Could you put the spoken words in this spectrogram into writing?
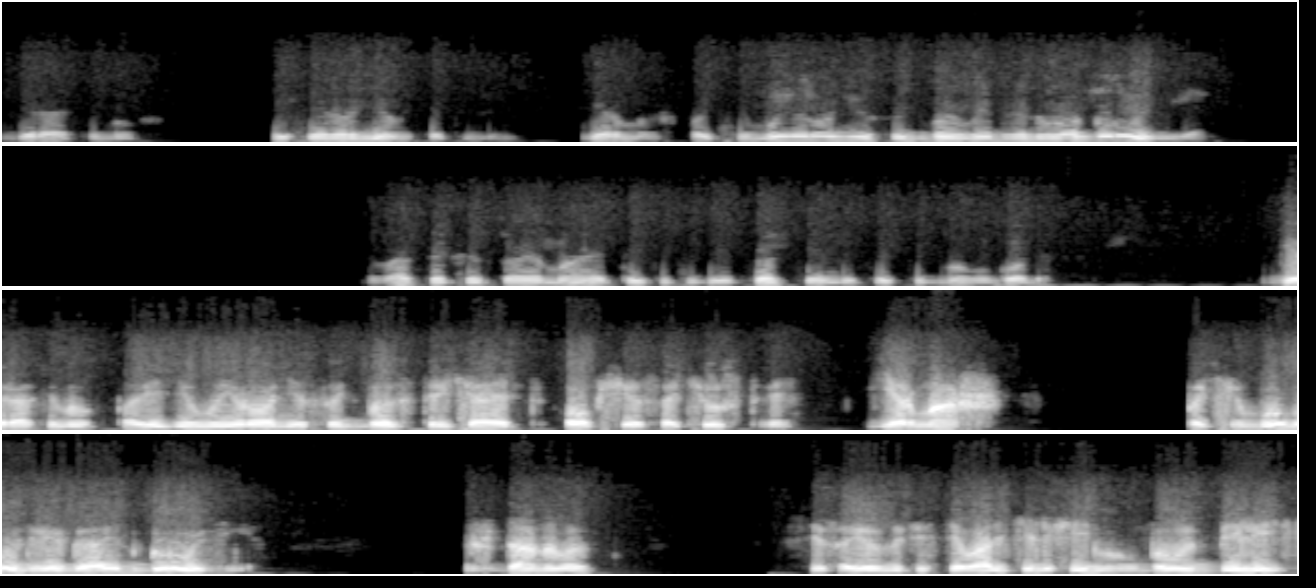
Герасимов. Еще вернемся к ним. Ермаш, почему иронию судьбы выдвинула Грузия? 26 мая 1977 года. Герасимов, по-видимому, ирония судьбы встречает общее сочувствие. Ермаш. Почему выдвигает Грузия? Жданова. Всесоюзный фестиваль телефильмов был в Тбилиси.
